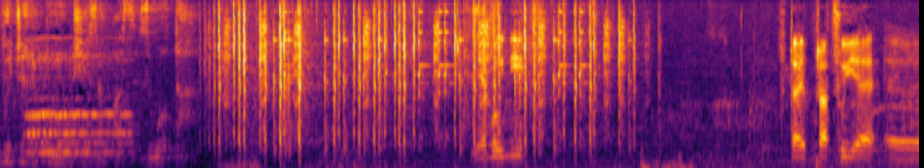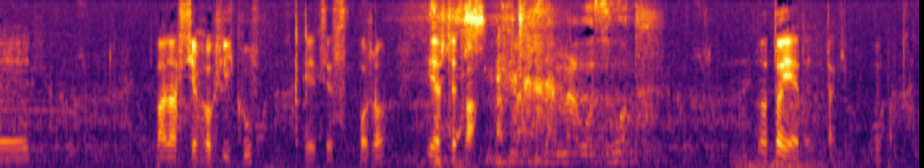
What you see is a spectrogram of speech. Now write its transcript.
Wyczerpują się zapasy złota. Nie bój nic. Tutaj pracuje e, 12 chochlików, więc jest w porządku. I jeszcze dwa. Za mało złota. No to jeden w takim wypadku.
